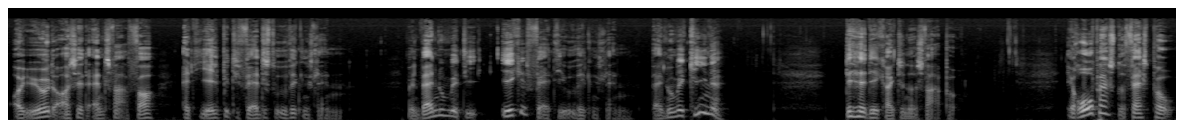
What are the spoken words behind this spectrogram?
og i øvrigt også et ansvar for at hjælpe de fattigste udviklingslande. Men hvad nu med de ikke fattige udviklingslande? Hvad nu med Kina? Det havde de ikke rigtig noget svar på. Europa stod fast på,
